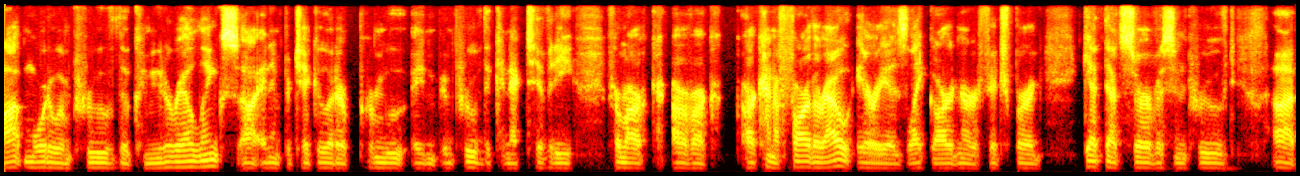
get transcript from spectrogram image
lot more to improve the commuter rail links uh, and, in particular, to promote, improve the connectivity from our, our, our are kind of farther out areas like Gardner or Fitchburg get that service improved uh,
